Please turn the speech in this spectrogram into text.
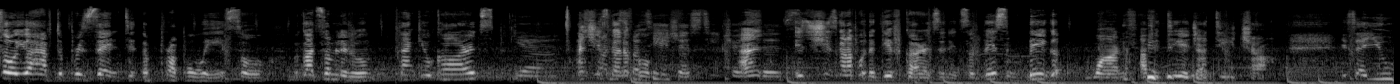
So you have to present it the proper way. So we got some little thank you cards, Yeah. and she's One gonna put teachers. Teacher and she's gonna put the gift cards in it. So this big one of a teacher teacher. It's a you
